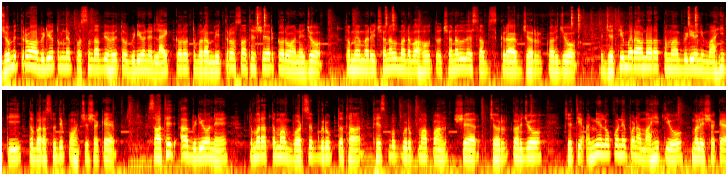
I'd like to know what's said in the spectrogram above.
જો મિત્રો આ વીડિયો તમને પસંદ આવ્યો હોય તો વિડીયોને લાઇક કરો, તમારા મિત્રો સાથે શેર કરો અને જો તમે અમારી ચેનલમાં નવા હો તો ચેનલને સબસ્ક્રાઈબ જરૂર કરજો, જેથી મારા આવનારા તમામ વિડીયોની માહિતી તમારા સુધી પહોંચી શકે. સાથે જ આ વિડીયોને તમારા તમામ વોટ્સએપ ગ્રુપ તથા ફેસબુક ગ્રુપમાં પણ શેર જરૂર કરજો, જેથી અન્ય લોકોને પણ આ માહિતીઓ મળી શકે.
